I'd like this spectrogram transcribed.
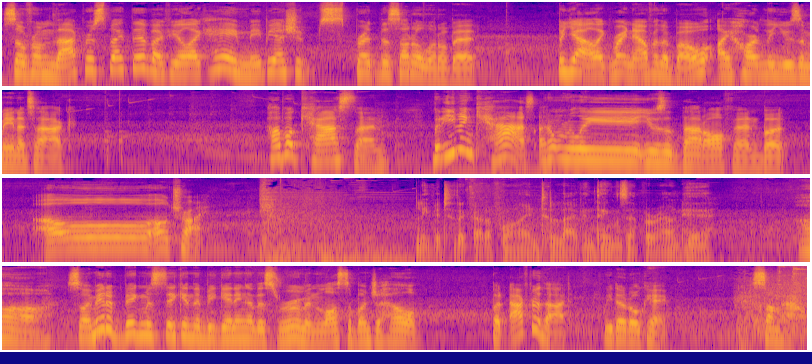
So from that perspective, I feel like, hey, maybe I should spread this out a little bit. But yeah, like right now for the bow, I hardly use a main attack. How about cast then? But even cast, I don't really use it that often, but I'll I'll try. Leave it to the god of wine to liven things up around here. Ah, so I made a big mistake in the beginning of this room and lost a bunch of health. But after that, we did okay. Somehow.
